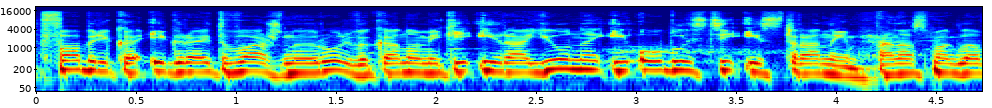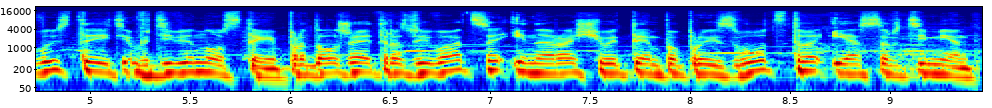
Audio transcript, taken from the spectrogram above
Фабрика играет важную роль в экономике и района, и области, и страны. Она смогла выстоять в 90-е, продолжает развиваться и наращивать темпы производства и ассортимент.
